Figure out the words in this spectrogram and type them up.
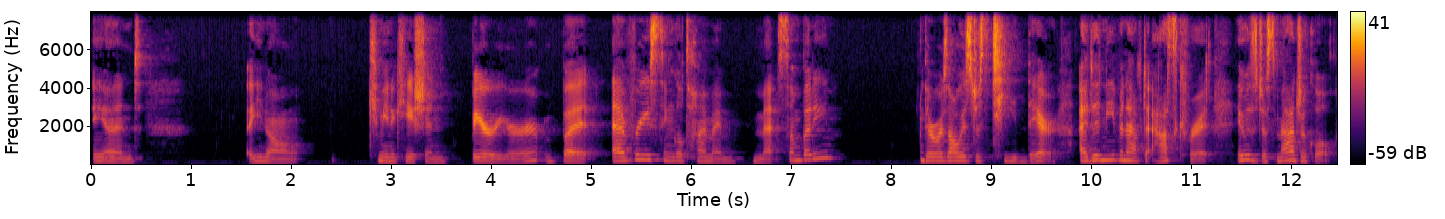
and you know, communication barrier, but every single time I met somebody, there was always just tea there. I didn't even have to ask for it. It was just magical,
